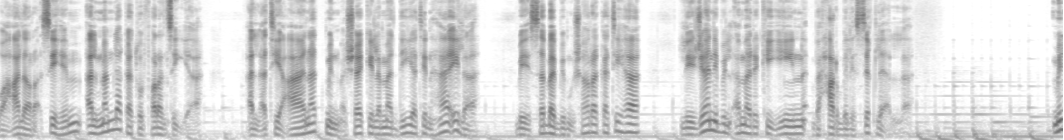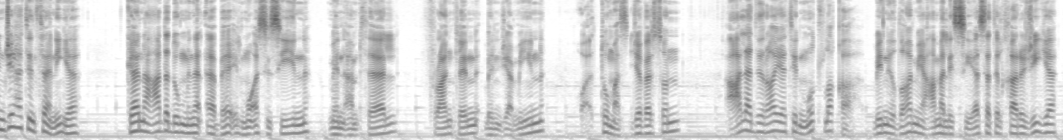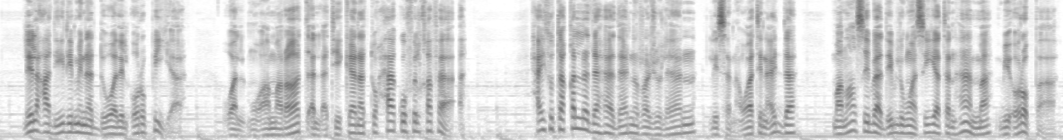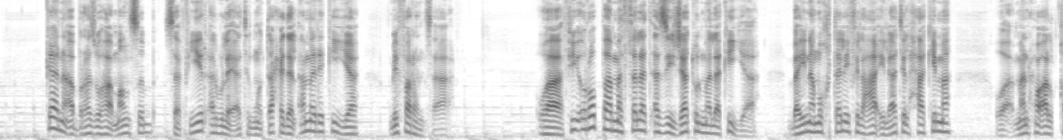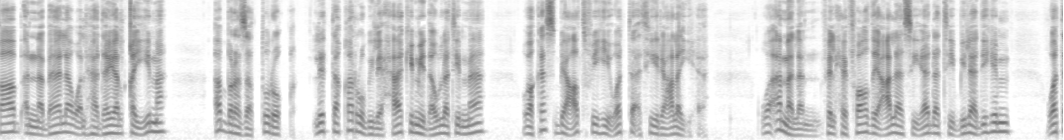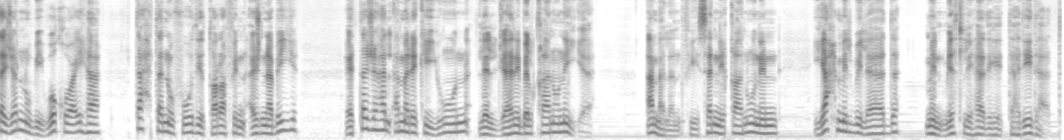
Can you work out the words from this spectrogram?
وعلى رأسهم المملكة الفرنسية التي عانت من مشاكل مادية هائلة بسبب مشاركتها لجانب الأمريكيين بحرب الاستقلال. من جهة ثانية كان عدد من الآباء المؤسسين من أمثال فرانكلين بنجامين وتوماس جيفرسون على دراية مطلقة بنظام عمل السياسة الخارجية للعديد من الدول الأوروبية والمؤامرات التي كانت تحاك في الخفاء حيث تقلد هذان الرجلان لسنوات عدة مناصب دبلوماسية هامة بأوروبا. كان أبرزها منصب سفير الولايات المتحدة الأمريكية بفرنسا. وفي أوروبا مثلت الزيجات الملكية بين مختلف العائلات الحاكمة ومنح ألقاب النبال والهدايا القيمة أبرز الطرق للتقرب لحاكم دولة ما وكسب عطفه والتأثير عليه واملا في الحفاظ على سيادة بلادهم وتجنب وقوعها تحت نفوذ طرف أجنبي اتجه الأمريكيون للجانب القانوني املا في سن قانون يحمي البلاد من مثل هذه التهديدات.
